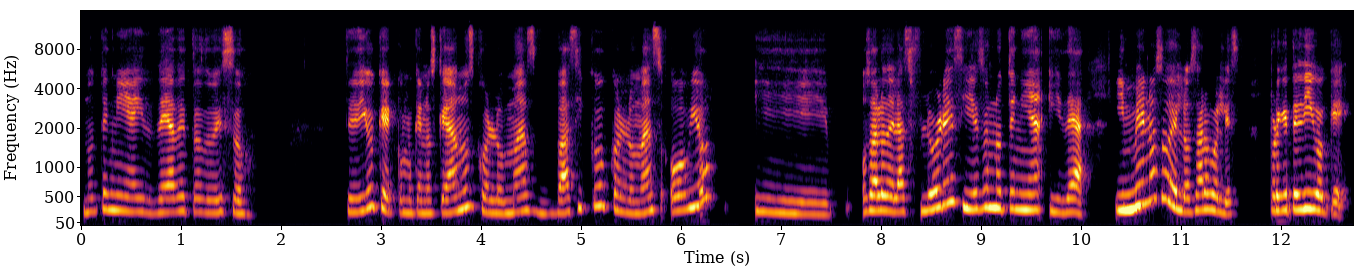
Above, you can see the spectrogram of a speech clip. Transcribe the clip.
No tenía idea de todo eso. Te digo que como que nos quedamos con lo más básico, con lo más obvio y, o sea, lo de las flores y eso no tenía idea. Y menos lo de los árboles. Porque te digo que,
